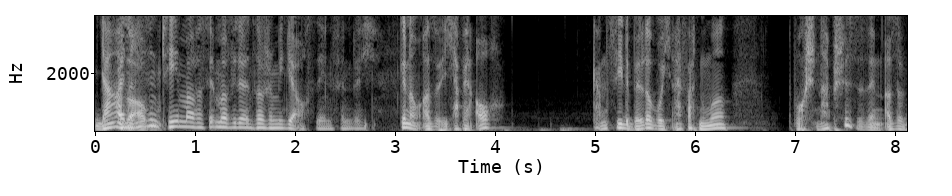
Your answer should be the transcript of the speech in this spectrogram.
ja, also ein Riesenthema, was wir immer wieder in Social Media auch sehen, finde ich. Genau, also ich habe ja auch ganz viele Bilder, wo ich einfach nur wo Schnappschüsse sind. Also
